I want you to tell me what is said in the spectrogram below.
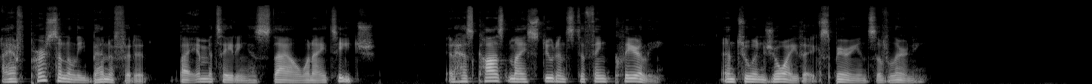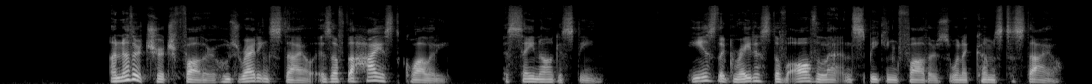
I have personally benefited by imitating his style when I teach. It has caused my students to think clearly and to enjoy the experience of learning. Another church father whose writing style is of the highest quality is St. Augustine. He is the greatest of all the Latin speaking fathers when it comes to style.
